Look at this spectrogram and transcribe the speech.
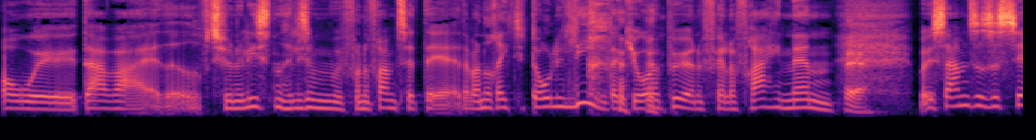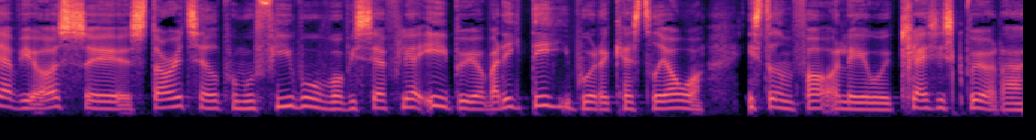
Og øh, der var, øh, journalisten havde ligesom fundet frem til, at der, der var noget rigtig dårligt lim, der gjorde, at bøgerne falder fra hinanden. Ja. Men samtidig så ser vi også øh, Storytel på Mofibo, hvor vi ser flere e-bøger. Var det ikke det, I burde have kastet over, i stedet for at lave klassisk bøger, der,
